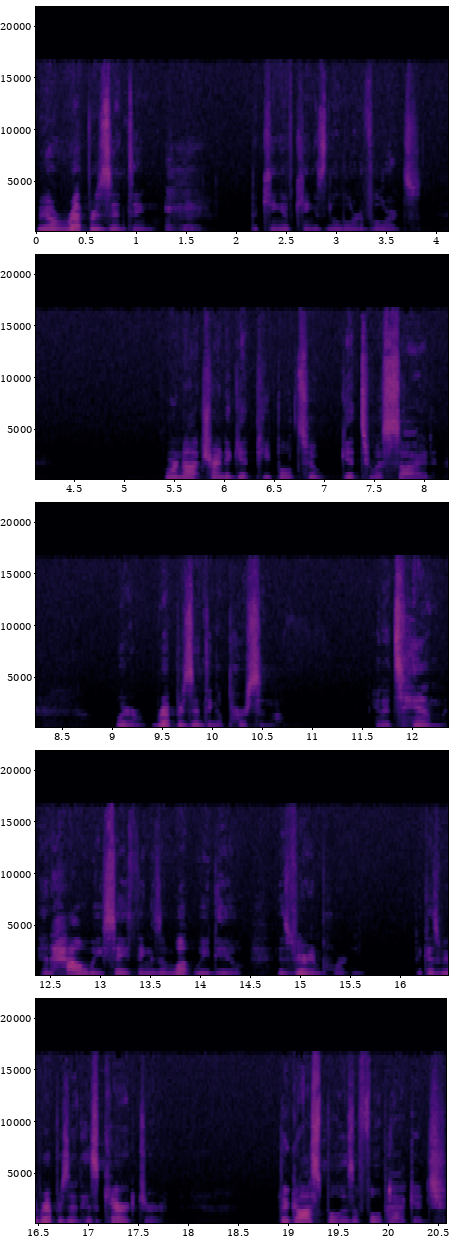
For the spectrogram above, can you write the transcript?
We are representing the King of Kings and the Lord of Lords. We're not trying to get people to get to a side. We're representing a person. And it's Him and how we say things and what we do is very important because we represent his character. The gospel is a full package.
